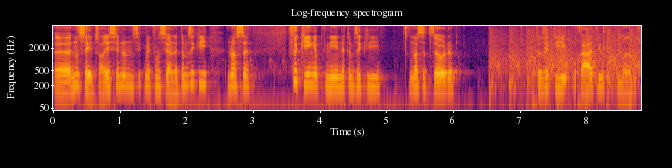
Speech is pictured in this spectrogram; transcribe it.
Uh, não sei, pessoal, isso eu não sei como é que funciona. Temos aqui a nossa faquinha pequenina, temos aqui a nossa tesoura, temos aqui o rádio, comandos.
